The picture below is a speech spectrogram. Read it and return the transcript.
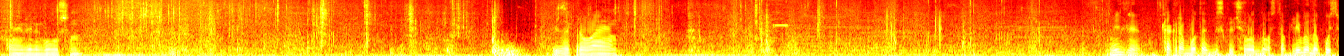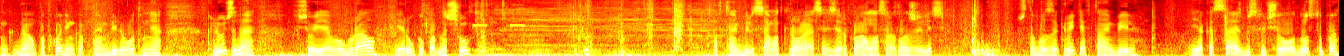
Автомобиль глушим. И закрываем. Видели, как работает бесключевой доступ? Либо, допустим, когда мы подходим к автомобилю, вот у меня ключ, да, все, я его убрал, я руку подношу, автомобиль сам открывается, зеркала у нас разложились. Чтобы закрыть автомобиль, я касаюсь бесключевого доступа,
